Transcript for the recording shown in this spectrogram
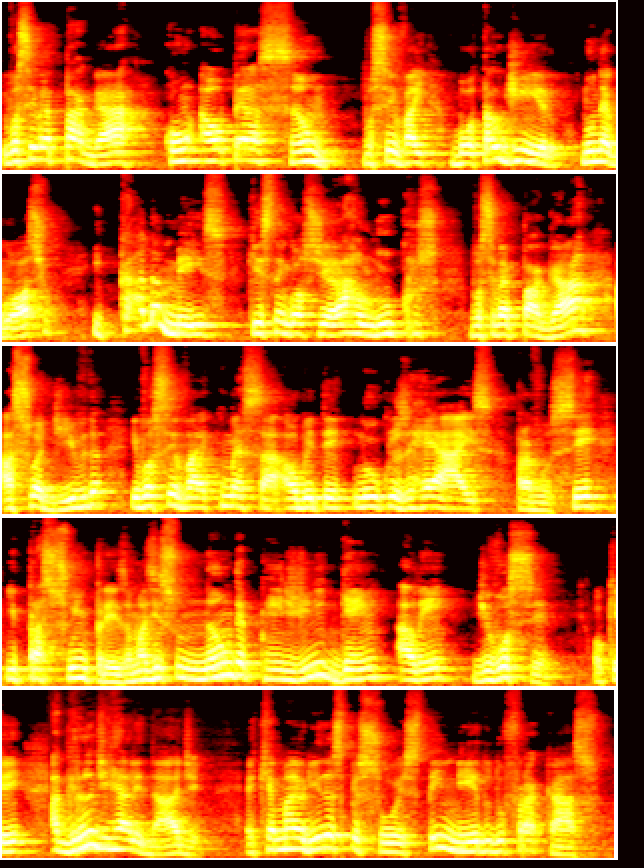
e você vai pagar com a operação. Você vai botar o dinheiro no negócio e cada mês que esse negócio gerar lucros, você vai pagar a sua dívida e você vai começar a obter lucros reais para você e para sua empresa. Mas isso não depende de ninguém além de você, ok? A grande realidade é que a maioria das pessoas tem medo do fracasso.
